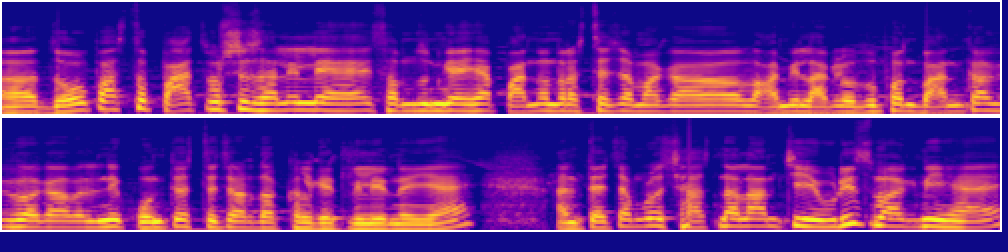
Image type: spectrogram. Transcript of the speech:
जवळपास तर पाच वर्ष झालेले आहे. समजून घ्या ह्या पानन रस्त्याच्या मागं आम्ही लागलो होतो पण बांधकाम विभागावाल्यांनी कोणत्याच त्याच्यावर दखल घेतलेली नाही आहे. आणि त्याच्यामुळे शासनाला आमची एवढीच मागणी आहे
